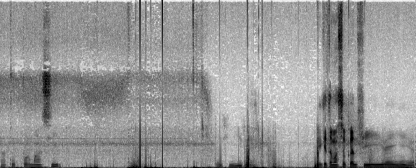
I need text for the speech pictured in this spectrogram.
satu formasi. Sini Re Oke kita masukkan si Re nya ya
